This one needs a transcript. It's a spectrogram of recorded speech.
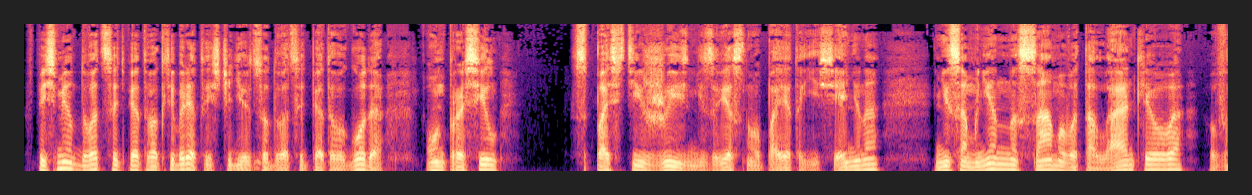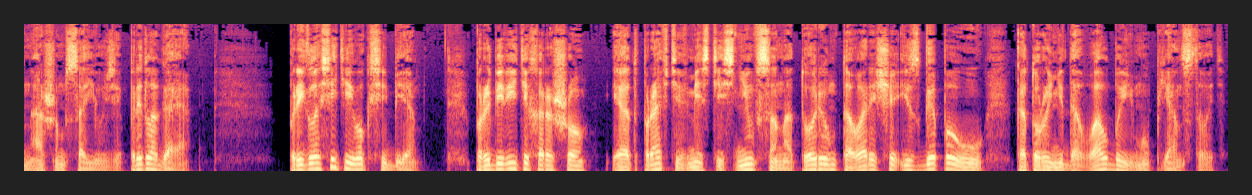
В письме 25 октября 1925 года он просил спасти жизнь известного поэта Есенина несомненно, самого талантливого в нашем Союзе, предлагая «Пригласите его к себе, проберите хорошо и отправьте вместе с ним в санаториум товарища из ГПУ, который не давал бы ему пьянствовать».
